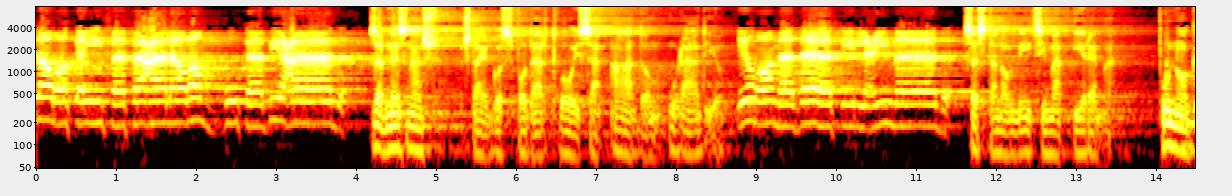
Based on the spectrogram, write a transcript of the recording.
تر كيف فعل ربك بعاد Zar ne znaš šta je gospodar tvoj sa Adom uradio? Sa stanovnicima Irema, punog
